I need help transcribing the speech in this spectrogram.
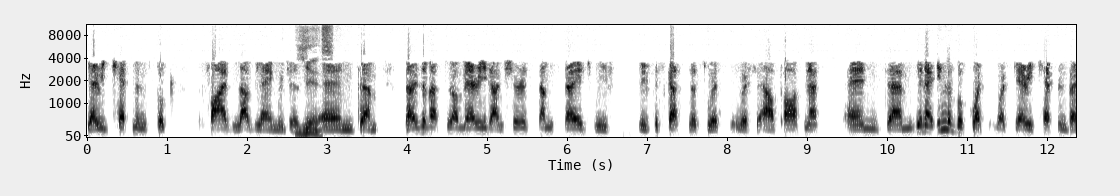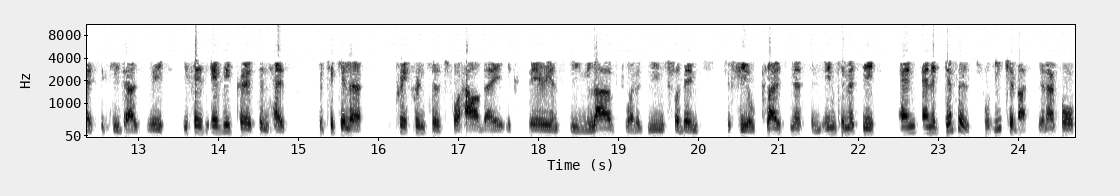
Gary Chapman's book, The Five Love Languages. Yes. And um, those of us who are married, I'm sure at some stage we've we've discussed this with with our partner. And um, you know, in the book, what what Gary Chapman basically does, he he says every person has particular preferences for how they experience being loved, what it means for them to feel closeness and intimacy, and and it differs for each of us. You know, for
